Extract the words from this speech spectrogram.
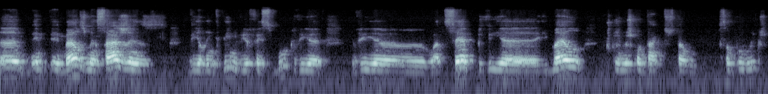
ah, em- e-mails, mensagens, via LinkedIn, via Facebook, via, via WhatsApp, via e-mail, porque os meus contactos estão, são públicos,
